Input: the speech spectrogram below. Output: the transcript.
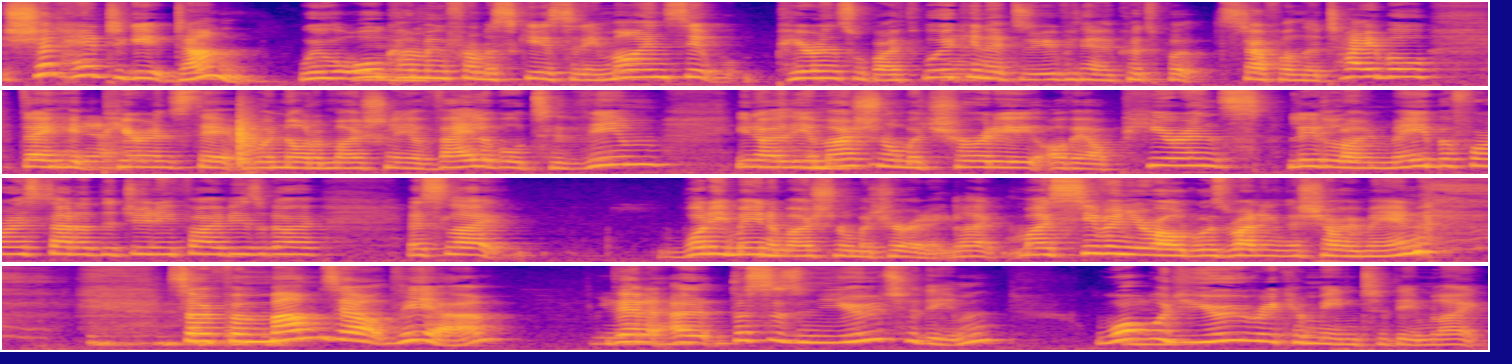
shit had to get done we were all mm. coming from a scarcity mindset parents were both working, yeah. they had to do everything they could to put stuff on the table. They had yeah. parents that were not emotionally available to them. You know, the mm. emotional maturity of our parents, let alone me before I started the journey five years ago, it's like, what do you mean emotional maturity? Like, my seven year old was running the show, man. so, for mums out there yeah. that uh, this is new to them, what would you recommend to them? Like,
